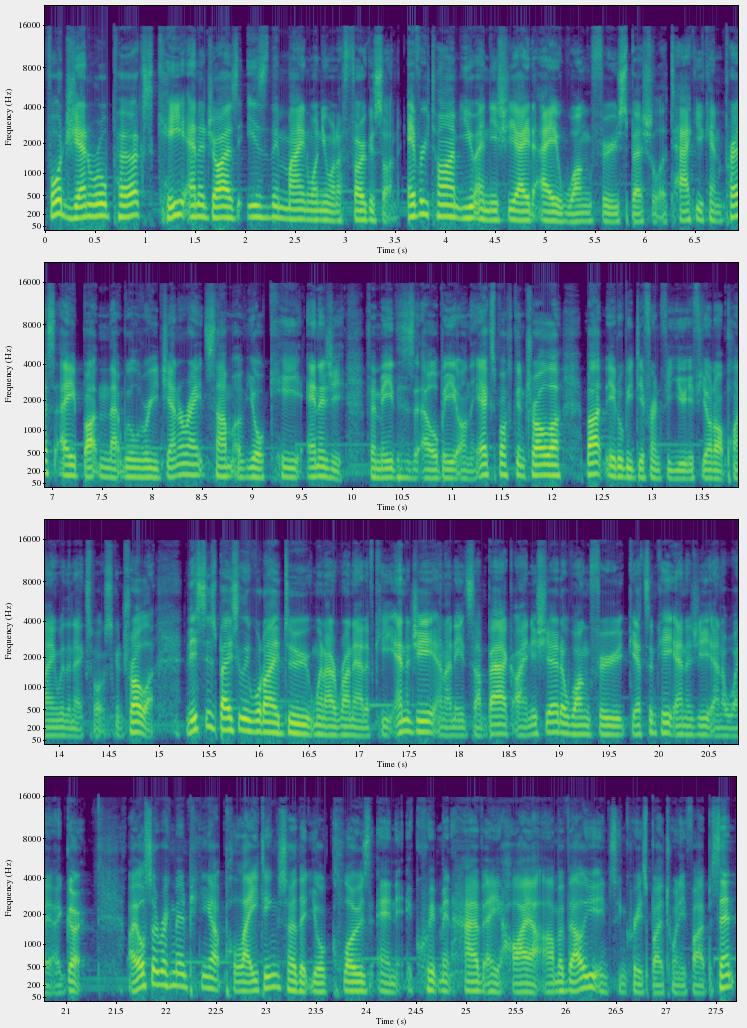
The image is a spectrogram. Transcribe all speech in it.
For general perks, ki Energize is the main one you want to focus on. Every time you initiate a Wung Fu special attack, you can press a button that will regenerate some of your ki energy. For me, this is LB on the Xbox controller, but it'll be different for you if you're not playing with an Xbox controller. This is basically what I do when I run out of ki energy and I need some back. I initiate a Wung Fu, get some ki energy, and away I go. I also recommend picking plating so that your clothes and equipment have a higher armor value. It's increased by 25%.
